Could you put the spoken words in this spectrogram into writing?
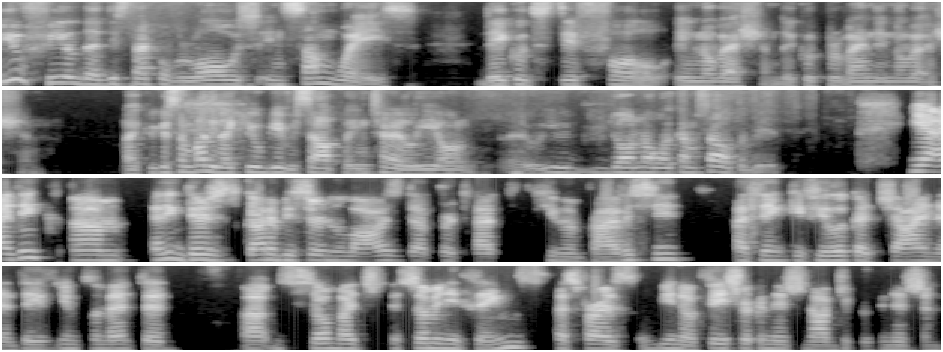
you feel that this type of laws, in some ways, they could stifle innovation? They could prevent innovation, like because somebody like you gives up entirely on uh, you don't know what comes out of it. Yeah, I think um, I think there's got to be certain laws that protect human privacy. I think if you look at China, they've implemented um, so much, so many things as far as you know, face recognition, object recognition,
